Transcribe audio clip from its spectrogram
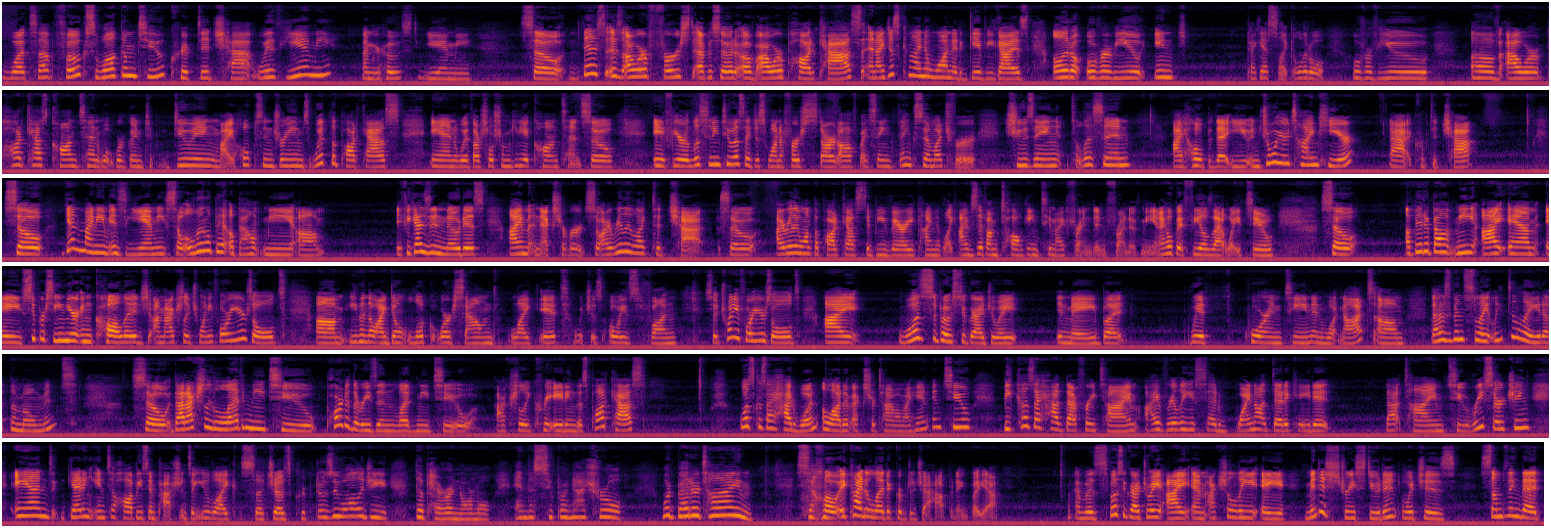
What's up, folks? Welcome to Cryptid Chat with Yami. I'm your host, Yami. So, this is our first episode of our podcast, and I just kind of wanted to give you guys a little overview in, I guess, like a little overview of our podcast content, what we're going to be doing, my hopes and dreams with the podcast, and with our social media content. So, if you're listening to us, I just want to first start off by saying thanks so much for choosing to listen. I hope that you enjoy your time here at Cryptid Chat. So, again, my name is Yami. So, a little bit about me. Um, if you guys didn't notice, I'm an extrovert, so I really like to chat. So, I really want the podcast to be very kind of like as if I'm talking to my friend in front of me, and I hope it feels that way too. So, a bit about me I am a super senior in college. I'm actually 24 years old, um, even though I don't look or sound like it, which is always fun. So, 24 years old. I was supposed to graduate in May, but with quarantine and whatnot, um, that has been slightly delayed at the moment. So, that actually led me to part of the reason led me to actually creating this podcast was because I had one, a lot of extra time on my hand, and two, because I had that free time, I really said, why not dedicate it that time to researching and getting into hobbies and passions that you like, such as cryptozoology, the paranormal, and the supernatural. What better time? So it kind of led to Cryptid Chat happening, but yeah. I was supposed to graduate. I am actually a ministry student, which is something that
